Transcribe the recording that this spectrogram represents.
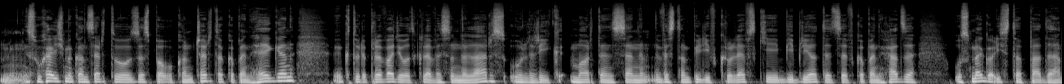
Mm, Słuchaliśmy koncertu zespołu Concerto Copenhagen, który prowadził od klawesonu Lars Ulrik Mortensen. Wystąpili w Królewskiej Bibliotece w Kopenhadze 8 listopada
